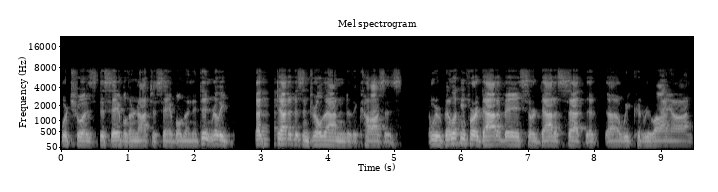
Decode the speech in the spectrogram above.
which was disabled or not disabled, and it didn't really. That data doesn't drill down into the causes. And we've been looking for a database or data set that uh, we could rely on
